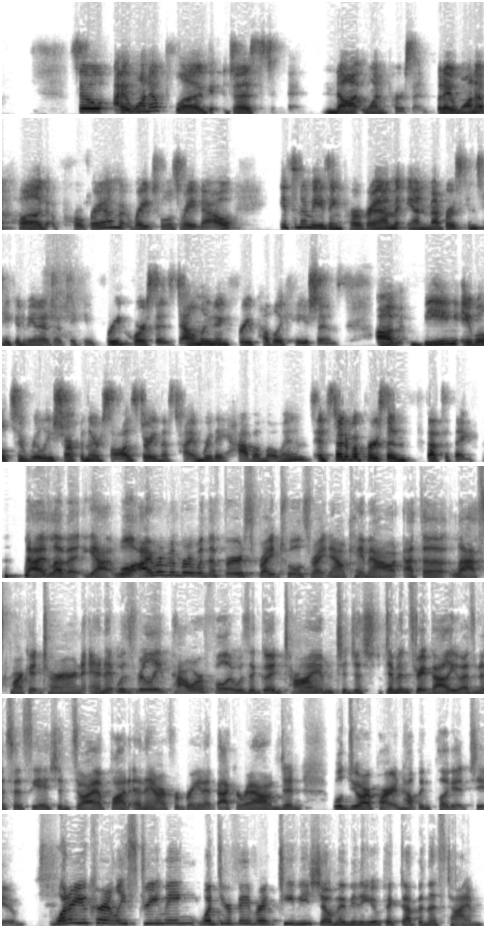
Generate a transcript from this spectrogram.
So I want to plug just not one person, but I want to plug a program, Right Tools Right Now it's an amazing program and members can take advantage of taking free courses downloading free publications um, being able to really sharpen their saws during this time where they have a moment instead of a person that's a thing. I love it. Yeah. Well i remember when the first right tools right now came out at the last market turn and it was really powerful. It was a good time to just demonstrate value as an association. So i applaud nar for bringing it back around and we'll do our part in helping plug it too. What are you currently streaming? What's your favorite tv show maybe that you picked up in this time?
